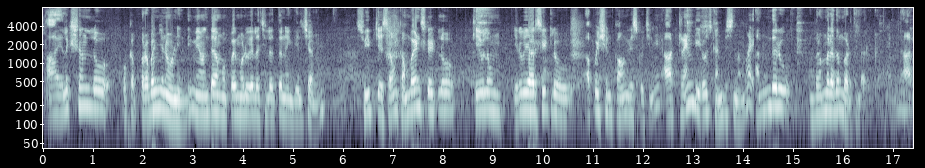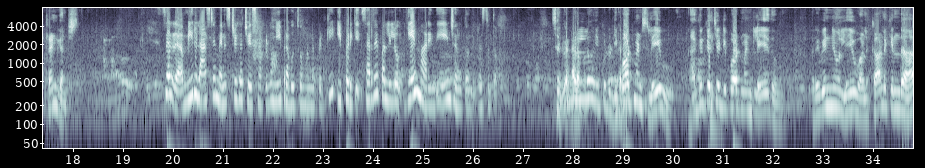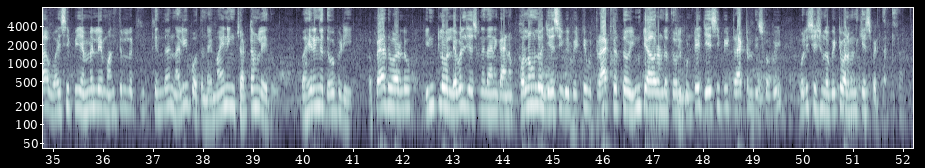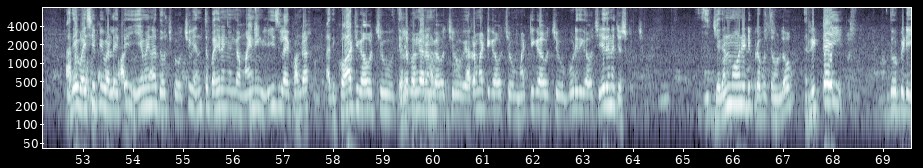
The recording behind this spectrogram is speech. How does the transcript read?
ఆ ఎలక్షన్లో ఒక ప్రభంజనం ఉండింది. మేమంతా ముప్పై మూడు వేల చిల్లతో నేను గెలిచాను. స్వీప్ చేసాం కంబైన్డ్ స్టేట్లో కేవలం ఇరవై ఆరు సీట్లు అపోజిషన్ కాంగ్రెస్కి వచ్చినాయి. ఆ ట్రెండ్ ఈరోజు కనిపిస్తుందమ్మా. అందరూ బ్రహ్మరథం పడుతున్నారు. ఆ ట్రెండ్ కనిపిస్తుంది. సార్ మీరు లాస్ట్ టైం మినిస్ట్రీగా చేసినప్పుడు మీ ప్రభుత్వం ఉన్నప్పటికీ ఇప్పటికి సర్వేపల్లిలో ఏం మారింది? ఏం జరుగుతుంది ప్రస్తుతం? సర్వేపల్లిలో ఇప్పుడు డిపార్ట్మెంట్స్ లేవు. అగ్రికల్చర్ డిపార్ట్మెంట్ లేదు. రెవెన్యూ లేవు. వాళ్ళ కాళ్ళ కింద వైసీపీ ఎమ్మెల్యే మంత్రుల కింద నలిగిపోతున్నాయి. మైనింగ్ చట్టం లేదు. బహిరంగ దోపిడీ. పేదవాళ్ళు ఇంట్లో లెవెల్ చేసుకునే దానికి ఆయన పొలంలో జేసీబీ పెట్టి ట్రాక్టర్తో ఇంటి ఆవరణలో తోలుకుంటే జేసీబీ ట్రాక్టర్ తీసుకుపోయి పోలీస్ స్టేషన్లో పెట్టి వాళ్ళ మీద కేసు పెడతారు. అదే వైసీపీ వాళ్ళైతే ఏమైనా దోచుకోవచ్చు ఎంత బహిరంగంగా మైనింగ్ లీజ్ లేకుండా అది క్వార్జ్ కావచ్చు తెల్ల బంగారం కావచ్చు ఎర్రమట్టి కావచ్చు మట్టి కావచ్చు బూడిది కావచ్చు ఏదైనా చేసుకోవచ్చు. ఈ జగన్మోహన్ రెడ్డి ప్రభుత్వంలో రిటైల్ దోపిడీ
